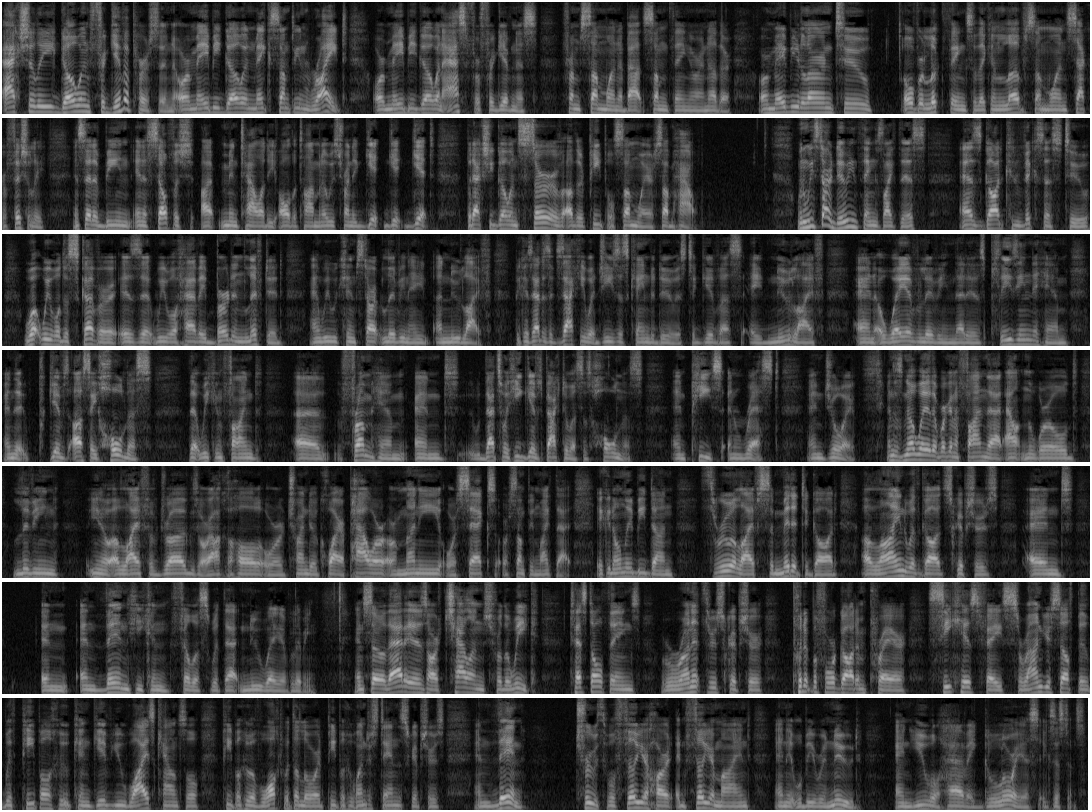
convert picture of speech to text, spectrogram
actually go and forgive a person, or maybe go and make something right, or maybe go and ask for forgiveness from someone about something or another, or maybe learn to overlook things so they can love someone sacrificially instead of being in a selfish uh, mentality all the time and always trying to get, get, get, but actually go and serve other people somewhere, somehow. When we start doing things like this, as God convicts us to, what we will discover is that we will have a burden lifted and we can start living a, a new life. Because that is exactly what Jesus came to do, is to give us a new life and a way of living that is pleasing to Him and that gives us a wholeness that we can find uh, from Him. And that's what He gives back to us is wholeness and peace and rest and joy. And there's no way that we're going to find that out in the world living you know a life of drugs or alcohol or trying to acquire power or money or sex or something like that. It can only be done through a life submitted to God, aligned with God's scriptures and and and then he can fill us with that new way of living. And so that is our challenge for the week. Test all things, run it through scripture, put it before God in prayer, seek his face, surround yourself with people who can give you wise counsel, people who have walked with the Lord, people who understand the scriptures, and then truth will fill your heart and fill your mind and it will be renewed and you will have a glorious existence.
